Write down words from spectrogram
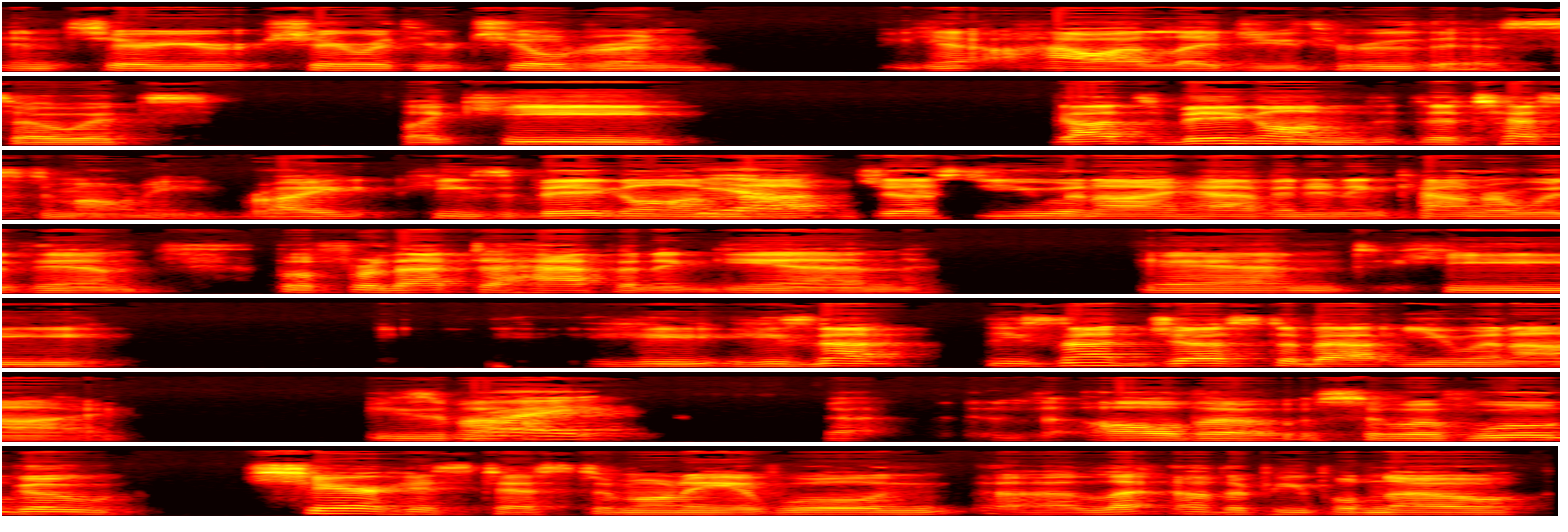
and share your share with your children, you know, how I led you through this." So it's like he, God's big on the testimony, right? He's big on Yeah. not just you and I having an encounter with Him, but for that to happen again. And he, he, he's not he's not just about you and I. He's about Right. all those. So if we'll go share his testimony, if we'll uh, let other people know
